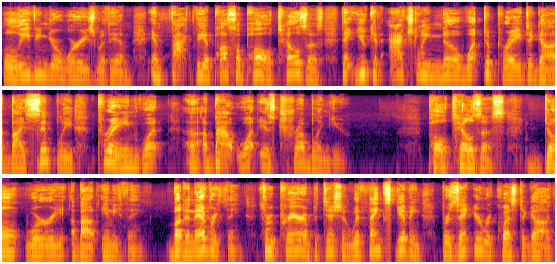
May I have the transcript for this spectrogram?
leaving your worries with Him. In fact, the Apostle Paul tells us that you can actually know what to pray to God by simply praying what, uh, about what is troubling you. Paul tells us don't worry about anything. But in everything, through prayer and petition, with thanksgiving, present your request to God,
